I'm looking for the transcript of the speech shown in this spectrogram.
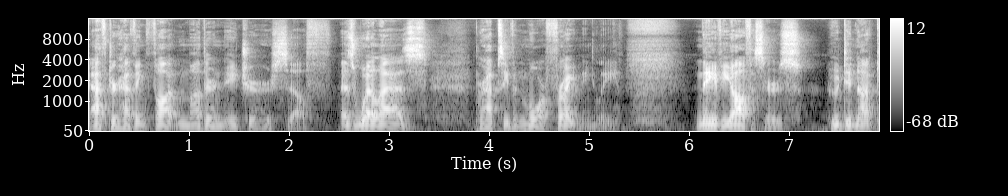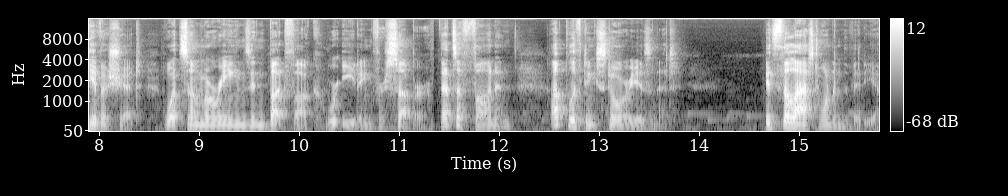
after having fought Mother Nature herself, as well as, perhaps even more frighteningly, Navy officers who did not give a shit what some Marines in buttfuck were eating for supper. That's a fun and uplifting story, isn't it? It's the last one in the video.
